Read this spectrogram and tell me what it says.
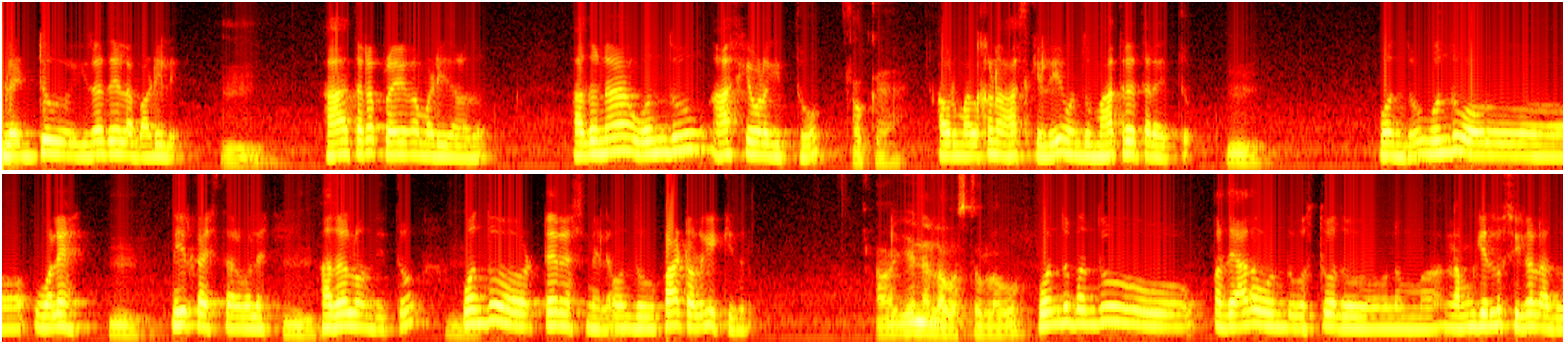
ಬ್ಲಡ್ಡು ಇರೋದೇ ಇಲ್ಲ ಬಾಡಿಲಿ. ಆ ಥರ ಪ್ರಯೋಗ ಮಾಡಿರೋದು ಅದನ್ನು ಒಂದು ಹಾಸಿಗೆ ಒಳಗಿತ್ತು. ಓಕೆ. ಅವ್ರು ಮಲ್ಕೊಳ್ಳೋ ಹಾಸಿಗೆಲಿ ಒಂದು ಮಾತ್ರೆ ಥರ ಇತ್ತು. ಒಂದು ಒಂದು ಅವರು ಒಲೆ. ನೀರು ಕಾಯಿಸ್ತಾರೆ ಒಲೆ. ಅದರಲ್ಲಿ ಒಂದಿತ್ತು ಒಂದು ಟೆರೆಸ್ ಮೇಲೆ ಒಂದು ಪಾಟ್ ಒಳಗೆ ಇಕ್ಕಿದ್ರು. ಏನೆಲ್ಲ ವಸ್ತುಗಳವು ಒಂದು ಬಂದು ಅದು ಯಾವುದೋ ಒಂದು ವಸ್ತು ಅದು ನಮ್ಮ ನಮಗೆಲ್ಲೂ ಸಿಗಲ್ಲ ಅದು.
